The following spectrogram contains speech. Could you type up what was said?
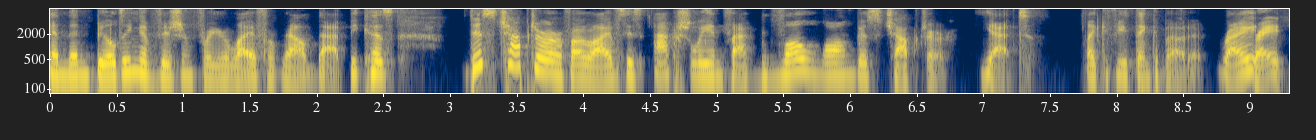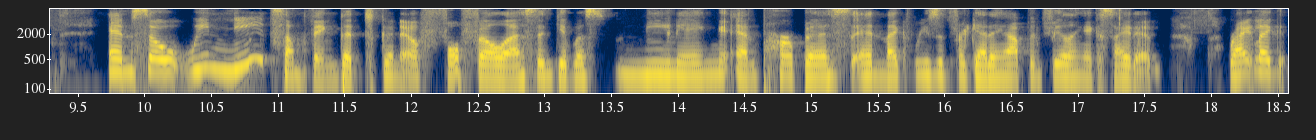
and then building a vision for your life around that, because this chapter of our lives is actually, in fact, the longest chapter yet. Like if you think about it, right? right And so we need something that's going to fulfill us and give us meaning and purpose and like reason for getting up and feeling excited, right? Like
